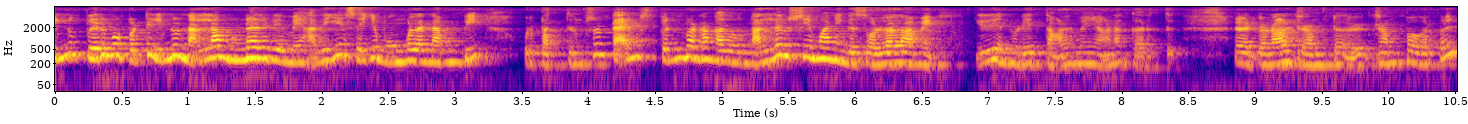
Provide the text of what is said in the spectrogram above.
இன்னும் பெருமைப்பட்டு இன்னும் நல்லா முன்னேறுவேமே. அதையே செய்ய உங்களை நம்பி ஒரு பத்து நிமிஷம் டைம் ஸ்பெண்ட் பண்ணாங்க. அது ஒரு நல்ல விஷயமா நீங்கள் சொல்லலாமே. இது என்னுடைய தாழ்மையான கருத்து. டொனால்ட் ட்ரம்ப் ட்ரம்ப் அவர்கள்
